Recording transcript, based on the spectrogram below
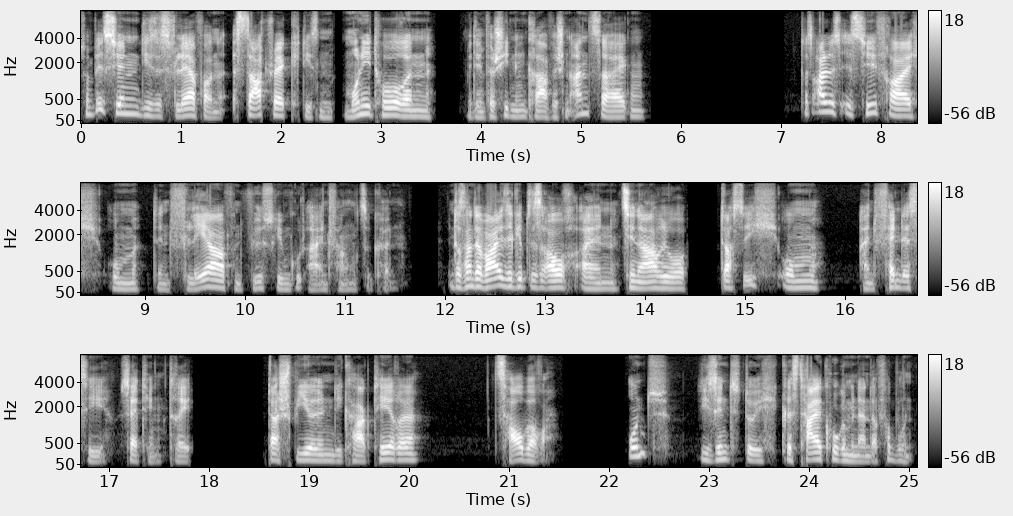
So ein bisschen dieses Flair von Star Trek, diesen Monitoren mit den verschiedenen grafischen Anzeigen. Das alles ist hilfreich, um den Flair von Viewstream gut einfangen zu können. Interessanterweise gibt es auch ein Szenario, das sich um ein Fantasy-Setting dreht. Da spielen die Charaktere Zauberer. Und die sind durch Kristallkugeln miteinander verbunden.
